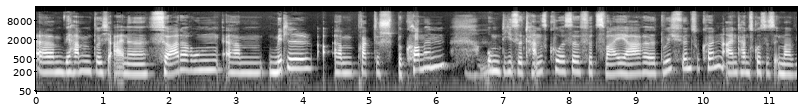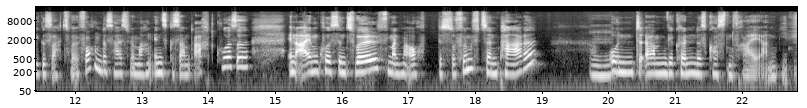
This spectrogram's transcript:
Ähm, wir haben durch eine Förderung ähm, Mittel ähm, praktisch bekommen, mhm. um diese Tanzkurse für zwei Jahre durchführen zu können. Ein Tanzkurs ist immer, wie gesagt, zwölf Wochen. Das heißt, wir machen insgesamt acht Kurse. In einem Kurs sind zwölf, manchmal auch bis zu 15 Paare. Mhm. Und ähm, wir können das kostenfrei anbieten.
